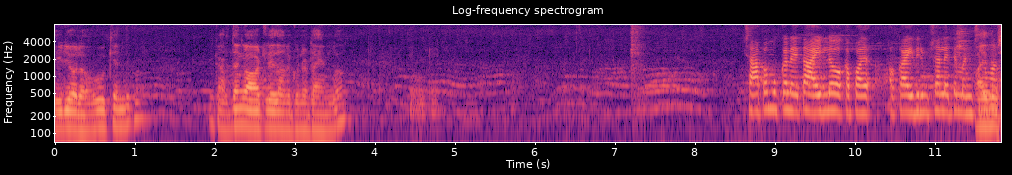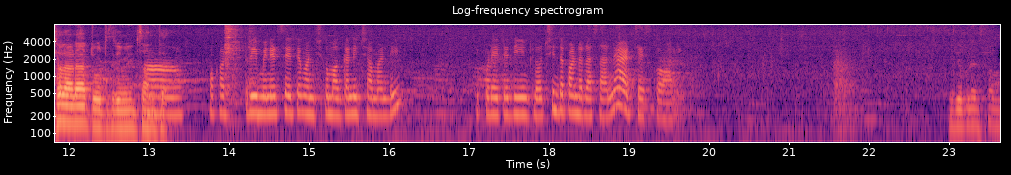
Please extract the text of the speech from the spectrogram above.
వీడియోలో. ఊకెందుకు? నీకు అర్థం కావట్లేదు అనుకున్న టైంలో. చేప ముక్కలు అయితే ఆయిల్లో ఒక ప ఒక ఐదు నిమిషాలు అయితే మంచిగా ఐదు నిమిషాలు ఆడ టూ త్రీ మినిట్స్ అంతే. ఒక త్రీ మినిట్స్ అయితే మంచిగా మగ్గనిచ్చామండి. ఇప్పుడైతే దీంట్లో చింతపండు రసాన్ని యాడ్ చేసుకోవాలి. ఇది ఎప్పుడు వేస్తావు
